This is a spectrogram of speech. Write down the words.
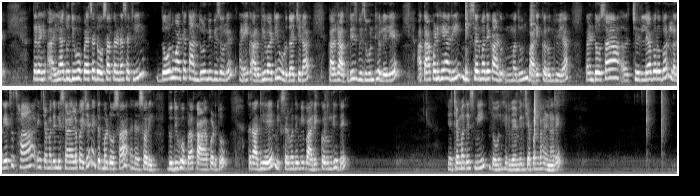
तर ह्या दुधी भोपळ्याचा डोसा करण्यासाठी दोन वाट्या तांदूळ मी भिजवलेत आणि एक अर्धी वाटी उडदाची डाळ काल रात्रीच भिजवून ठेवलेली आहे. आता आपण हे आधी मिक्सरमध्ये काढू मधून बारीक करून घेऊया. कारण डोसा चिरल्याबरोबर लगेचच हा ह्याच्यामध्ये मिसळायला पाहिजे नाही तर मग डोसा सॉरी दुधी भोपळा काळा पडतो. तर आधी हे मिक्सरमध्ये मी बारीक करून घेते. याच्यामध्येच मी दोन हिरव्या मिरच्या पण घालणार आहे.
